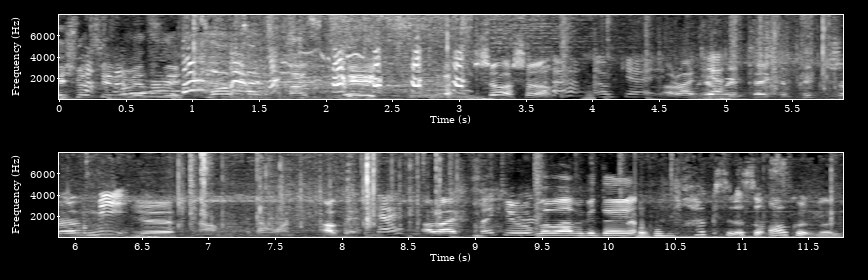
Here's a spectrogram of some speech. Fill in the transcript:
Ich verstehe den Witz nicht. Was geht? Sure, sure. Okay. Alright, Yeah. can we take a picture? For me? Yeah. No, I don't want. Okay. Okay? Alright, thank you. Baba, have a good day. Warum fragst du das so awkward, Mann?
